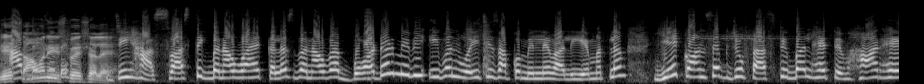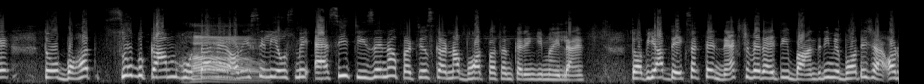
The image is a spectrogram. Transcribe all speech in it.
ये आप सावन स्पेशल है। जी हाँ स्वास्तिक बना हुआ है कलश बना हुआ है बॉर्डर में भी इवन वही चीज़ आपको मिलने वाली है मतलब ये कॉन्सेप्ट जो फेस्टिवल है त्योहार है तो बहुत शुभ काम होता हाँ। है और। इसीलिए उसमें ऐसी चीज़ें ना परचेज करना बहुत पसंद करेंगी महिलाएँ। तो अभी आप देख सकते हैं नेक्स्ट वेरायटी बांधनी में बहुत ही और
